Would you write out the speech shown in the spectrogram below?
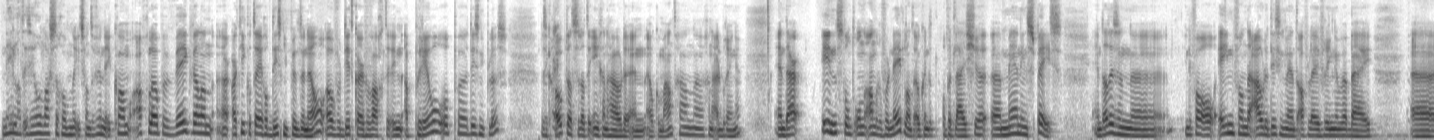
Nederland is heel lastig om er iets van te vinden. Ik kwam afgelopen week wel een eh, artikel tegen op Disney.nl over dit kan je verwachten in april op Disney+. Dus ik hoop dat ze dat erin gaan houden en elke maand gaan, gaan uitbrengen. En daarin stond onder andere voor Nederland ook in het- op het lijstje Man in Space. En dat is een, in ieder geval al een van de oude Disneyland afleveringen waarbij eh,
